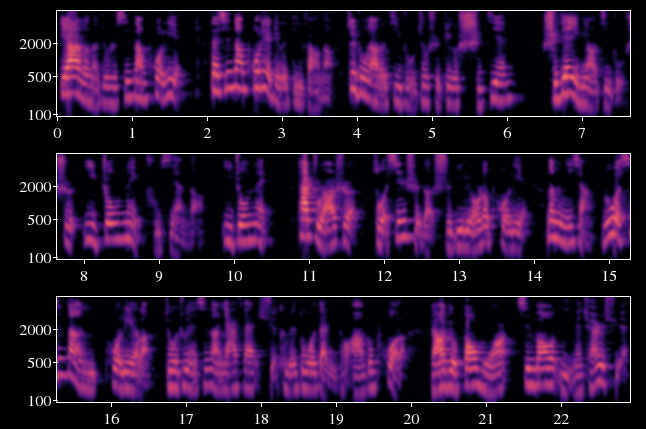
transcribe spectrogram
第二个呢，就是心脏破裂。在心脏破裂这个地方呢，最重要的记住就是这个时间，时间一定要记住，是一周内出现的。一周内，它主要是左心室的室壁瘤的破裂。那么你想，如果心脏一破裂了，就会出现心脏压塞，血特别多在里头啊，都破了，然后就包膜，心包里面全是血。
